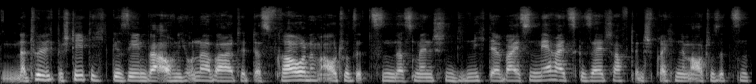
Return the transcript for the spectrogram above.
natürlich bestätigt gesehen, war auch nicht unerwartet, dass Frauen im Auto sitzen, dass Menschen, die nicht der weißen Mehrheitsgesellschaft entsprechen, im Auto sitzen.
